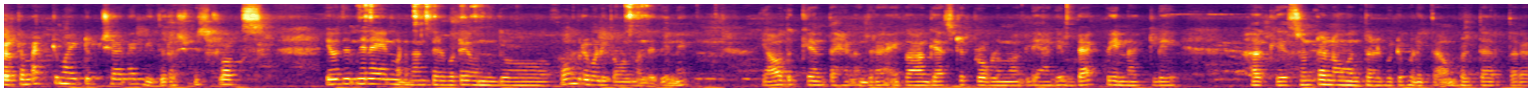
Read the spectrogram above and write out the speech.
Welcome back to my YouTube channel ಇದು ರಶ್ಮಿಸ್ ಬ್ಲಾಗ್ಸ್ ಇವತ್ತಿನ ದಿನ ಏನು ಮಾಡೋಣ ಅಂತ ಹೇಳ್ಬಿಟ್ಟು ಒಂದು ಹೋಮ್ ರೆಮಿಡಿ ತೊಗೊಂಡು ಬಂದಿದ್ದೀನಿ. ಯಾವುದಕ್ಕೆ ಅಂತ ಹೇಳಿದ್ರೆ, ಈಗ ಗ್ಯಾಸ್ಟ್ರಿಕ್ ಪ್ರಾಬ್ಲಮ್ ಆಗಲಿ, ಹಾಗೆ ಬ್ಯಾಕ್ ಪೇನ್ ಆಗಲಿ, ಹಾಗೆ ಸೊಂಟ ನೋವು ಅಂತ ಹೇಳ್ಬಿಟ್ಟು ಬೆಳೀತಾ ಬೆಳಿತಾ ಇರ್ತಾರೆ.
